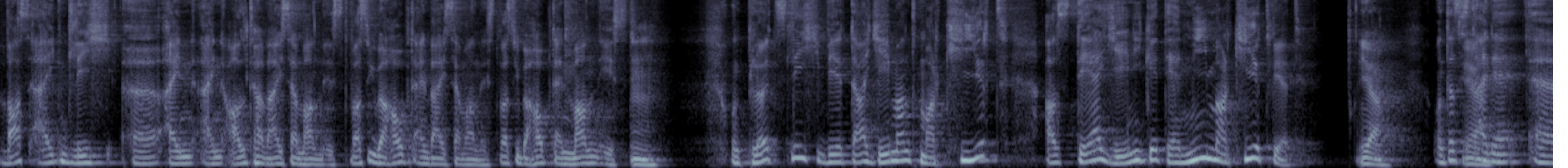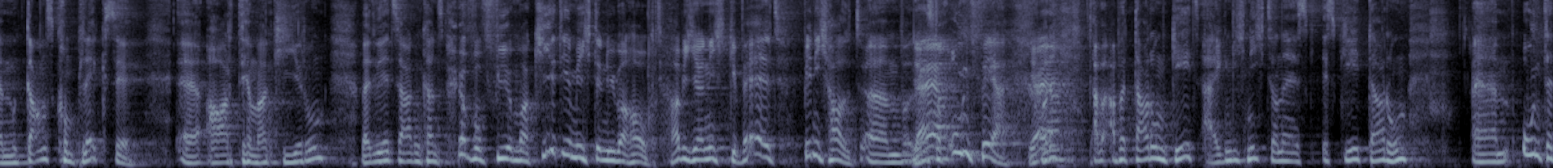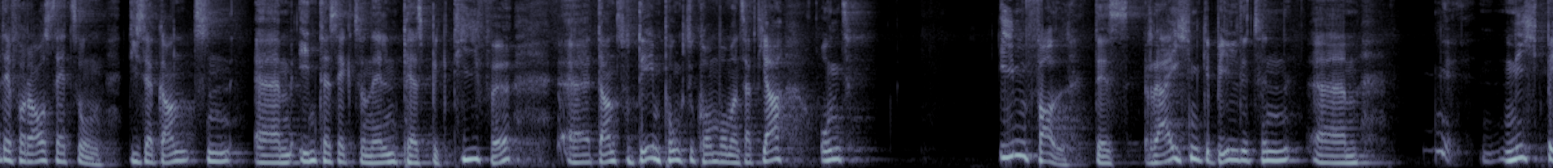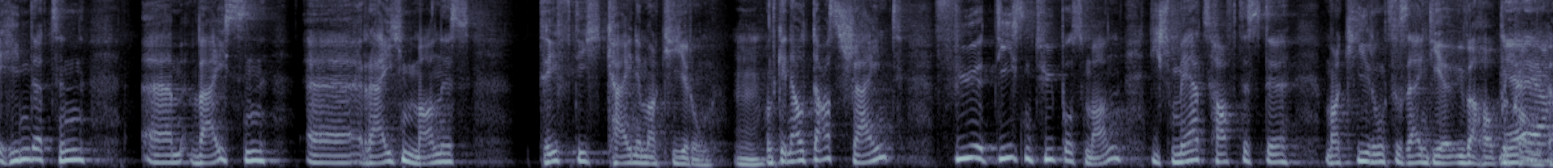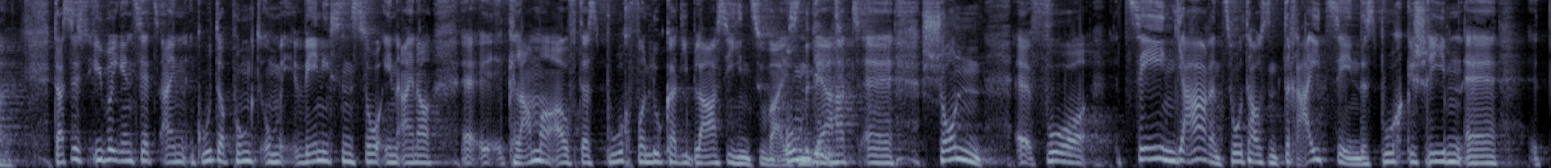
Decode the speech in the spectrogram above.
was eigentlich äh, ein, ein alter weißer Mann ist, was überhaupt ein weißer Mann ist, was überhaupt ein Mann ist. Mhm. Und plötzlich wird da jemand markiert als derjenige, der nie markiert wird. Ja. Und das ist ja. eine ähm, ganz komplexe äh, Art der Markierung, weil du jetzt sagen kannst, ja, wofür markiert ihr mich denn überhaupt? Habe ich ja nicht gewählt, bin ich halt. Ähm, das ja, ist ja. doch unfair. Aber, aber darum geht es eigentlich nicht, sondern es, es geht darum, ähm, unter der Voraussetzung dieser ganzen ähm, intersektionellen Perspektive äh, dann zu dem Punkt zu kommen, wo man sagt, ja, und im Fall des reichen, gebildeten, ähm, nicht behinderten, ähm, weißen, äh, reichen Mannes trifft dich keine Markierung. Mhm. Und genau das scheint für diesen Typus Mann die schmerzhafteste Markierung zu sein, die er überhaupt bekommen ja, ja. kann. Das ist übrigens jetzt ein guter Punkt, um wenigstens so in einer äh, Klammer auf das Buch von Luca Di Blasi hinzuweisen. Unbedingt. Der hat äh, schon äh, vor zehn Jahren, 2013, das Buch geschrieben, äh,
